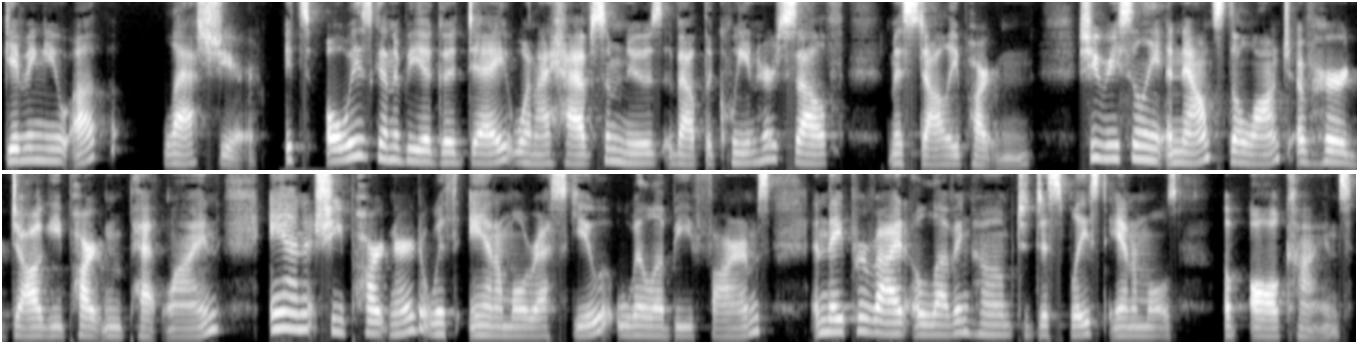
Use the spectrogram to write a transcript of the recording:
Giving You Up, last year. It's always going to be a good day when I have some news about the queen herself, Miss Dolly Parton. She recently announced the launch of her Doggy Parton pet line, and she partnered with animal rescue Willoughby Farms, and they provide a loving home to displaced animals of all kinds.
